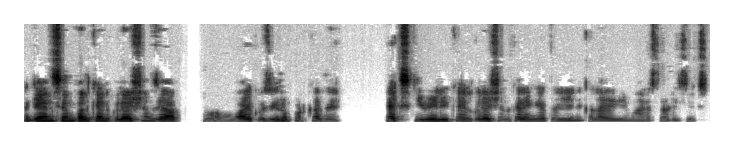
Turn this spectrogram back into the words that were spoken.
अगेन सिंपल कैलकुलेशन से आप वाई को ज़ीरो पुट कर दें एक्स की वैल्यू कैलकुलेशन करेंगे तो ये निकल आएगी माइनस थर्टी सिक्स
